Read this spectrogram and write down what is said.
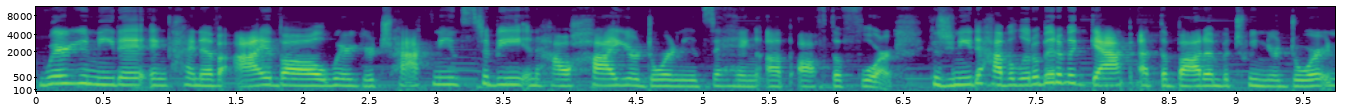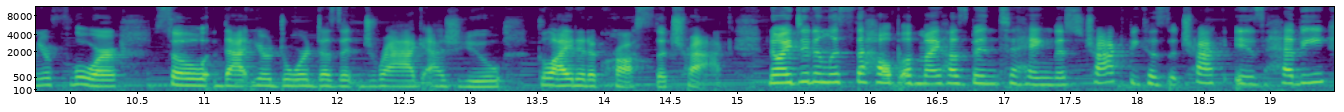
where you need it and kind of eyeball where your track needs to be and how high your door needs to hang up off the floor. Because you need to have a little bit of a gap at the bottom between your door and your floor so that your door doesn't drag as you glide it across the track. Now I did enlist the help of my husband to hang this track because the track is heavy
